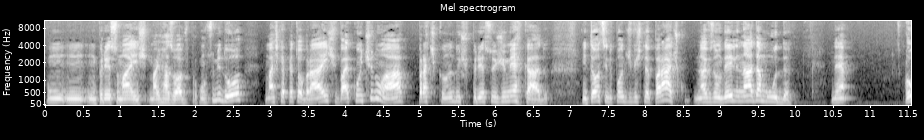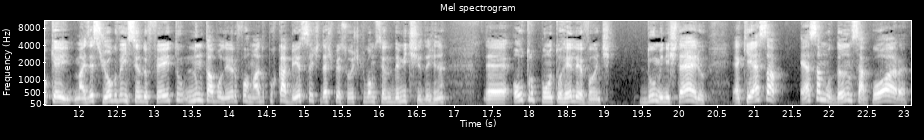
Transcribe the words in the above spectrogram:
um, um, um preço mais, mais razoável para o consumidor, mas que a Petrobras vai continuar praticando os preços de mercado. Então, assim, do ponto de vista prático, na visão dele, nada muda, né? Ok, mas esse jogo vem sendo feito num tabuleiro formado por cabeças das pessoas que vão sendo demitidas, né? É, outro ponto relevante do Ministério é que essa, essa mudança agora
